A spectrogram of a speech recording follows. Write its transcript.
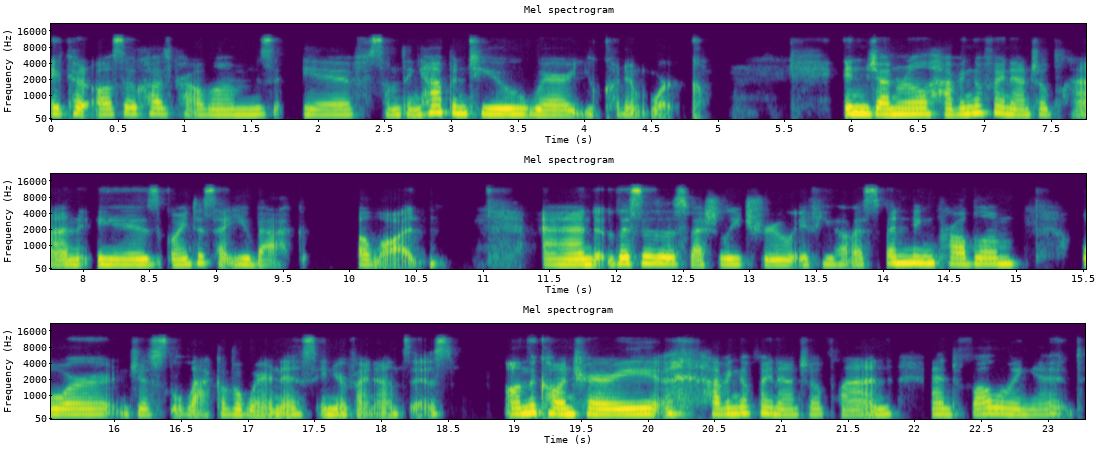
It could also cause problems if something happened to you where you couldn't work. In general, having a financial plan is going to set you back a lot. And this is especially true if you have a spending problem or just lack of awareness in your finances. On the contrary, having a financial plan and following it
